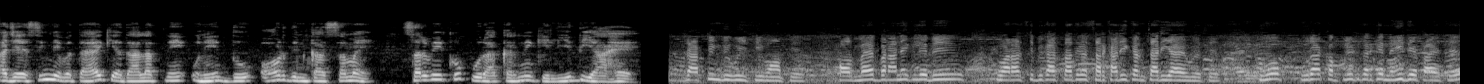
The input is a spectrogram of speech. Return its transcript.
अजय सिंह ने बताया कि अदालत ने उन्हें दो और दिन का समय सर्वे को पूरा करने के लिए दिया है। ड्राफ्टिंग भी हुई थी वहाँ पे और मैप बनाने के लिए भी वाराणसी विकास प्राधिकरण सरकारी कर्मचारी आए हुए थे। तो वो पूरा कंप्लीट करके नहीं दे पाए थे,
